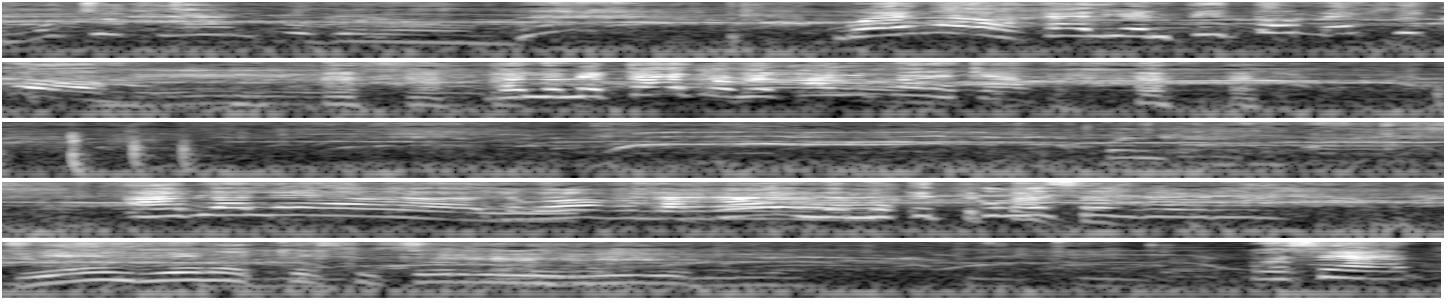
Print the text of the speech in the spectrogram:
mucho tiempo que no. Bueno, calientito México. Sí. Me callo, me callo para acá. Háblale al... Le voy a hablar Ajá, a- que te ¿Cómo pasa. estás, Gabriel? Bien, bien, aquí a sus órdenes, amigo. O sea,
